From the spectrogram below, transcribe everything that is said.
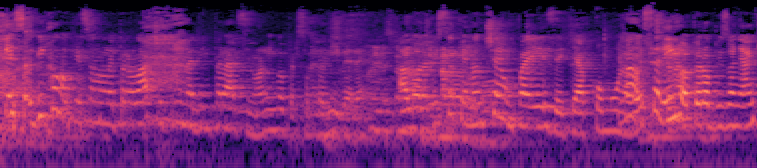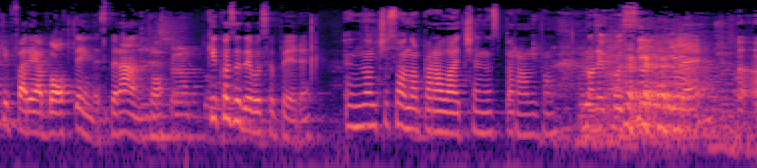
Che dicono che sono le parolacce prima di impararsi una lingua per sopravvivere. Allora, visto che non c'è un paese che accomuna questa lingua, però bisogna anche fare a botte in esperanto. Che cosa devo sapere? Eh, non ci sono parolacce in esperanto. Non è possibile? Uh,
